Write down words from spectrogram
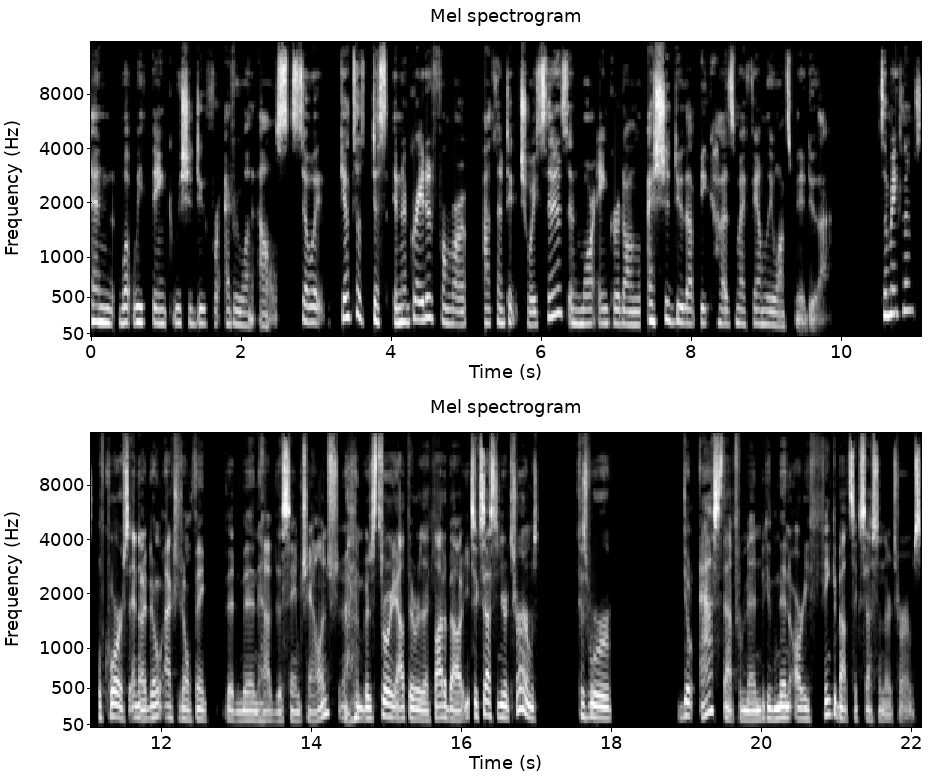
and what we think we should do for everyone else. So it gets us disintegrated from our authentic choices and more anchored on, I should do that because my family wants me to do that. Does that make sense? Of course. And I don't actually don't think that men have the same challenge, but just throwing it out there as I thought about success in your terms, because we're, don't ask that for men because men already think about success in their terms.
